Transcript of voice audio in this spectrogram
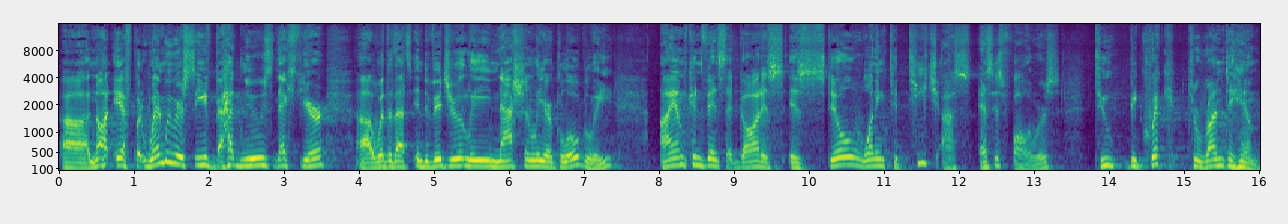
uh, not if, but when we receive bad news next year, uh, whether that's individually, nationally, or globally, I am convinced that God is, is still wanting to teach us as his followers to be quick to run to him,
